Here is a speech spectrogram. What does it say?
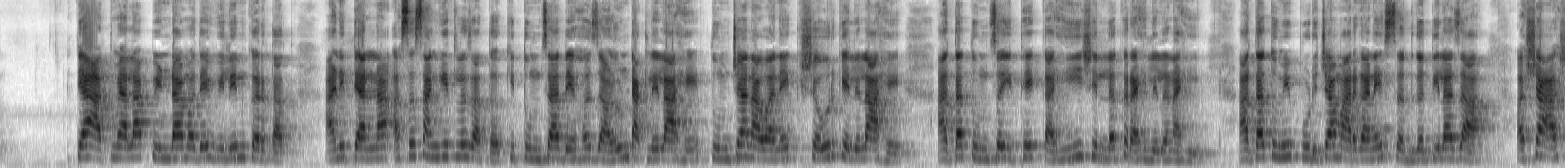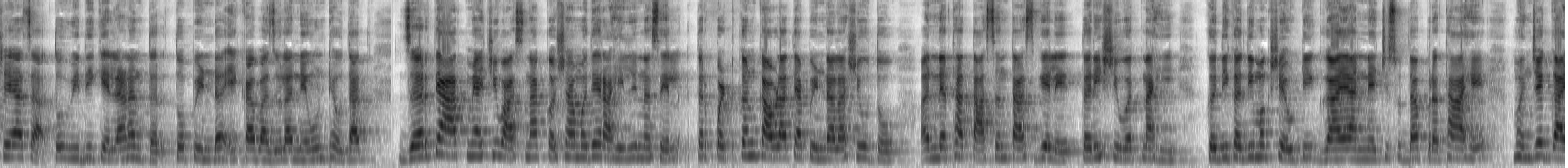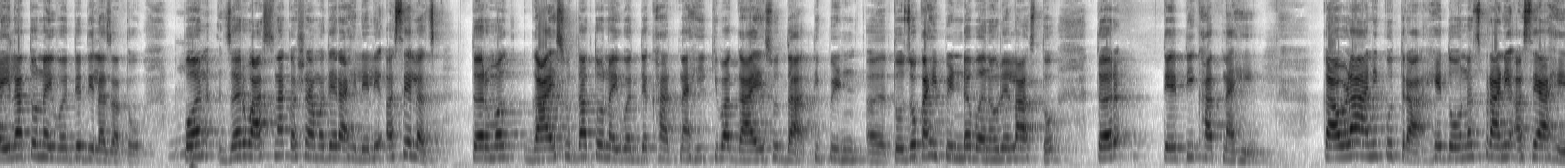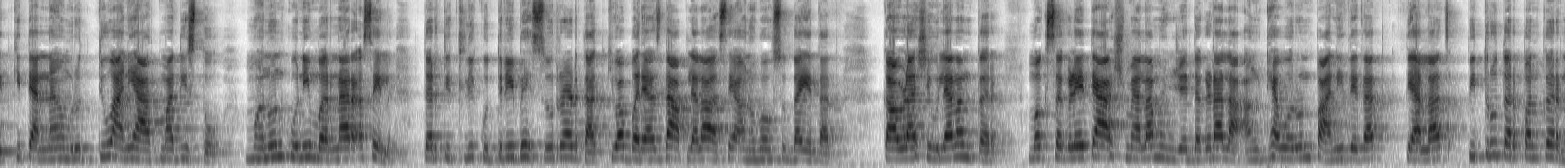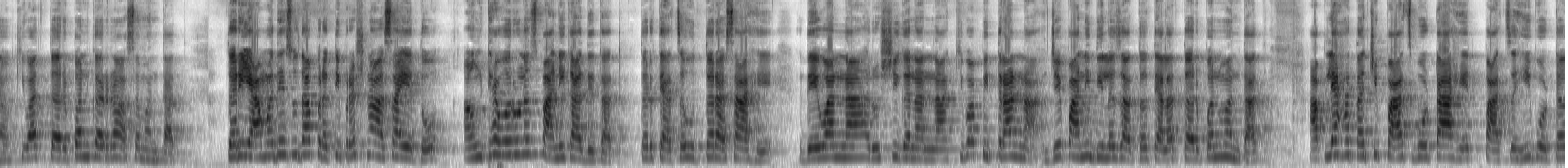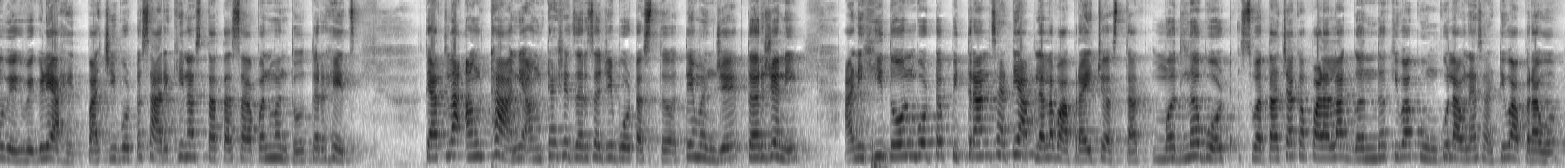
त्या आत्म्याला पिंडामध्ये विलीन करतात. आणि त्यांना असं सांगितलं जातं की तुमचा देह जाळून टाकलेला आहे तुमच्या नावाने क्षौर केलेला आहे आता तुमचं इथे काहीही शिल्लक राहिलेलं नाही. आता तुम्ही पुढच्या मार्गाने सद्गतीला जा. अशा आशयाचा तो विधी केल्यानंतर तो पिंड एका बाजूला नेऊन ठेवतात. जर त्या आत्म्याची वासना कशामध्ये राहिली नसेल तर पटकन कावळा त्या पिंडाला शिवतो. अन्यथा तासन तास गेले तरी शिवत नाही. कधीकधी मग शेवटी गाय आणण्याची सुद्धा प्रथा आहे. म्हणजे गायीला तो नैवेद्य दिला जातो. पण जर वासना कशामध्ये राहिलेली असेलच तर मग गायसुद्धा तो नैवेद्य खात नाही किंवा गायसुद्धा ती पिंड तो जो काही पिंड बनवलेला असतो तर ते ती खात नाही. कावळा आणि कुत्रा हे दोनच प्राणी असे आहेत की त्यांना मृत्यू आणि आत्मा दिसतो. म्हणून कुणी मरणार असेल तर तिथली कुत्री भेसूर रडतात किंवा बऱ्याचदा आपल्याला असे अनुभवसुद्धा येतात. कावळा शिवल्यानंतर मग सगळे त्या आश्म्याला म्हणजे दगडाला अंगठ्यावरून पाणी देतात त्यालाच पितृतर्पण करणं किंवा तर्पण करणं असं म्हणतात. तर यामध्ये सुद्धा प्रतिप्रश्न असा येतो अंगठ्यावरूनच पाणी का देतात? तर त्याचं उत्तर असं आहे देवांना ऋषीगणांना किंवा पित्रांना जे पाणी दिलं जातं त्याला तर्पण म्हणतात. आपल्या हाताची पाच बोटं आहेत पाचही बोटं वेगवेगळी आहेत. पाचही बोटं सारखी नसतात असं आपण म्हणतो तर हेच. त्यातला अंगठा आणि अंगठ्या शेजारचं जे बोट असतं ते म्हणजे तर्जनी. आणि ही दोन बोटं पित्रांसाठी आपल्याला वापरायची असतात. मधलं बोट स्वतःच्या कपाळाला गंध किंवा कुंकू लावण्यासाठी वापरावं.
